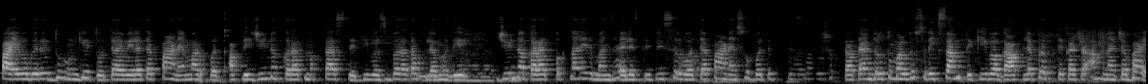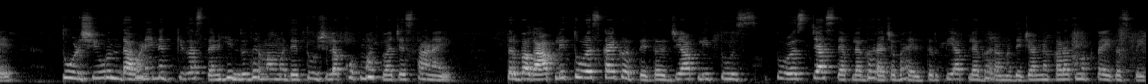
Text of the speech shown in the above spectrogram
पाय वगैरे धुवून घेतो त्यावेळेला त्या पाण्यामार्फत आपली जी नकारात्मकता असते दिवसभरात आपल्यामध्ये जी नकारात्मकता निर्माण झालेली असते ती सर्व त्या पाण्यासोबत वाहू शकतात. त्यानंतर तुम्हाला दुसरं एक सांगते की बघा आपल्या प्रत्येकाच्या अंगणाच्या बाहेर तुळशी वृंदावन हे नक्कीच असते आणि हिंदू धर्मामध्ये तुळशीला खूप महत्त्वाचे स्थान आहे. तर बघा आपली तुळस काय करते? तर जी आपली तुळस तुळस जी असते आपल्या घराच्या बाहेर तर ती आपल्या घरामध्ये ज्या नकारात्मकता येत असते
